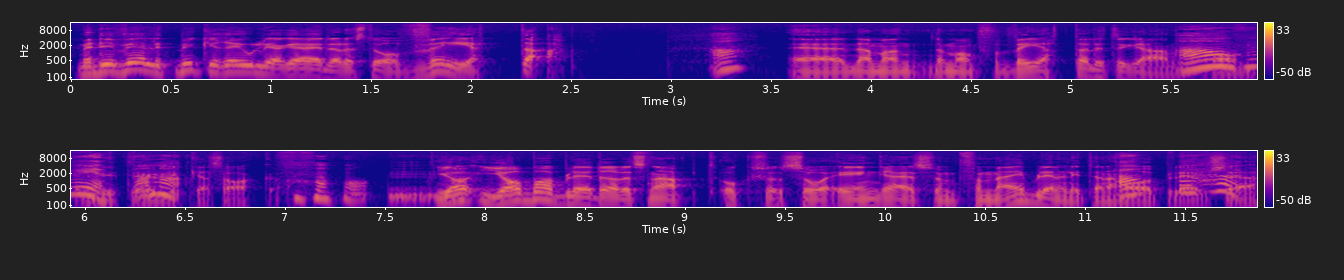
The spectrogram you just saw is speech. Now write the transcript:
Men det är väldigt mycket roliga grejer där det står veta. Ja. Eh, där, man, där man får veta lite grann Ja, om lite något. olika saker. Jag, jag bara bläddrade snabbt och så, en grej som för mig blev en liten Ja, aha-upplevelse.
